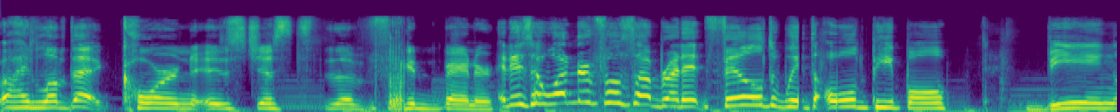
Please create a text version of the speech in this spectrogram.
I love that corn is just the fucking banner. It is a wonderful subreddit filled with old people being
